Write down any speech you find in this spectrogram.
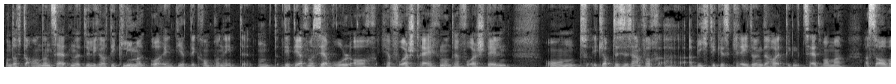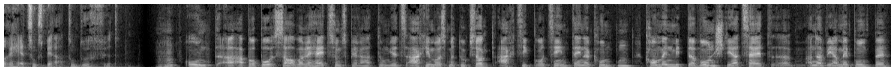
und auf der anderen Seite natürlich auch die klimaorientierte Komponente. Und die darf man sehr wohl auch hervorstreichen und hervorstellen. Und ich glaube, das ist einfach ein wichtiges Credo in der heutigen Zeit, wenn man eine saubere Heizungsberatung durchführt. Und äh, apropos saubere Heizungsberatung. Jetzt, Achim, hast mir du gesagt, 80 Prozent deiner Kunden kommen mit der Wunsch derzeit äh, einer Wärmepumpe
